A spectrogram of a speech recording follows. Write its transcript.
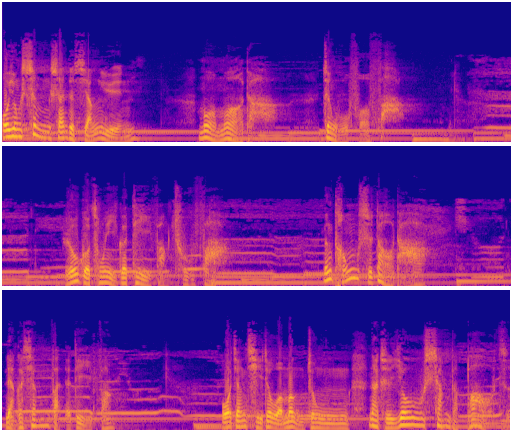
我用圣山的祥云，默默的正悟佛法。如果从一个地方出发，能同时到达两个相反的地方。我将骑着我梦中那只忧伤的豹子，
